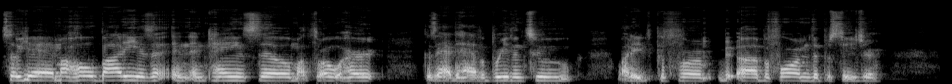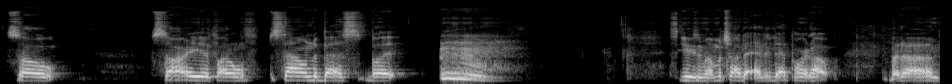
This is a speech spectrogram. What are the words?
so yeah, my whole body is in, in pain still. My throat hurt because I had to have a breathing tube while they confirm, uh, perform the procedure. So sorry if I don't sound the best, but excuse me, I'm gonna try to edit that part out. But um,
